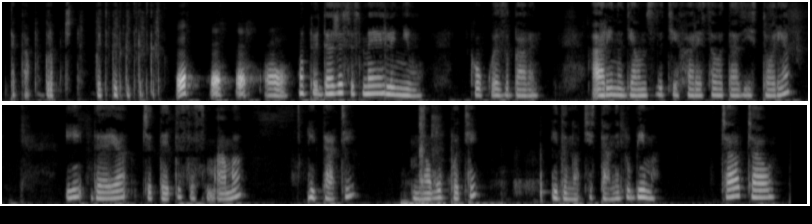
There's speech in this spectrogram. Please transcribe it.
Така по гръбчето. Гът, гът, гът, гът, гът. О, о, о, о. О, той даже се смее лениво. Колко е забавен. Ари, надявам се да ти е харесала тази история и да я четете с мама и тати много пъти и да ти стане любима. Чао, чао!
